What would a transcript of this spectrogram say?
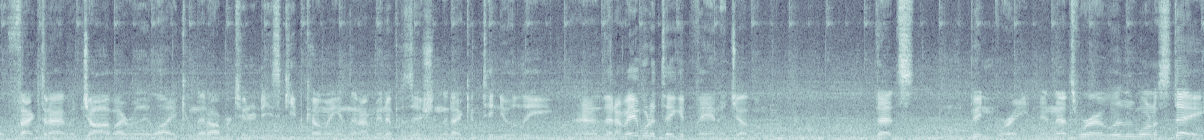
the fact that I have a job I really like, and that opportunities keep coming, and that I'm in a position that I continually, and that I'm able to take advantage of them. that's been great, and that's where I really want to stay.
